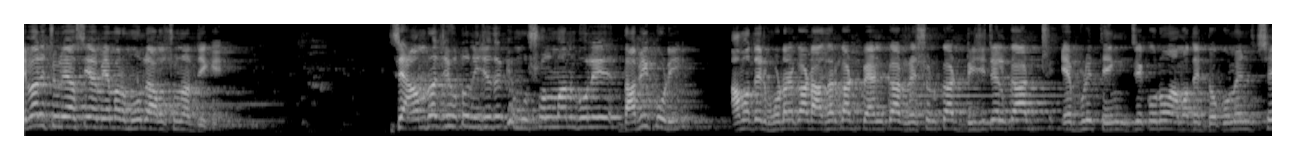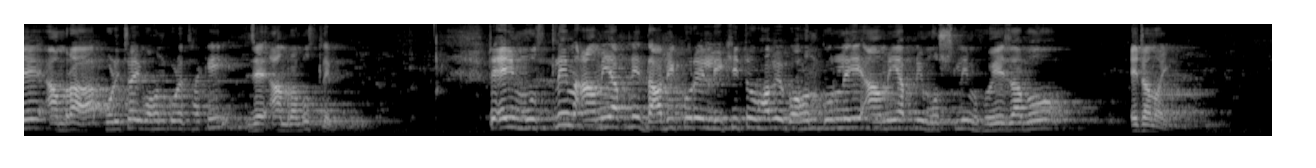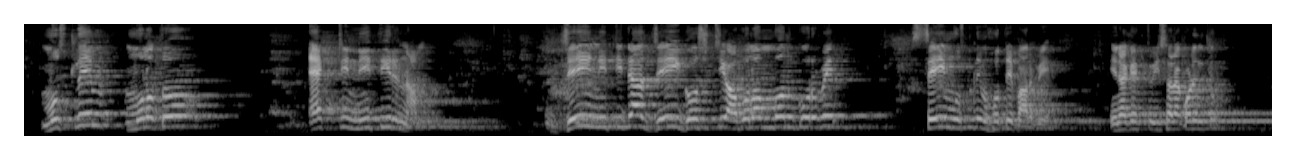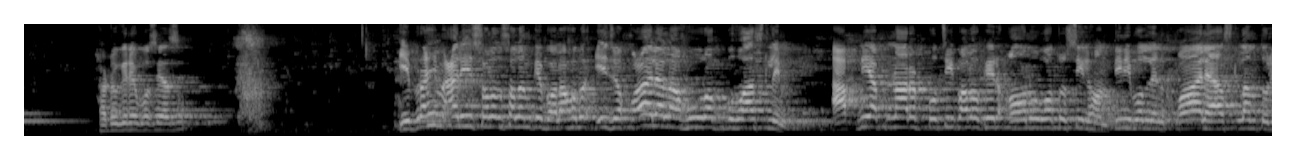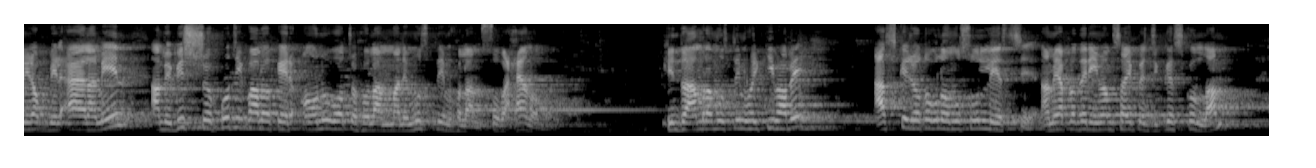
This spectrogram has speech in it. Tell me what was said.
এবারে চলে আসি আমি আমার মূল আলোচনার দিকে। যে আমরা যেহেতু নিজেদেরকে মুসলমান বলে দাবি করি, আমাদের voter card, Aadhaar card, PAN card, ration card, digital card everything যে কোনো আমাদের ডকুমেন্টসে আমরা পরিচয় বহন করে থাকি যে আমরা মুসলিম। তো এই মুসলিম আমি আপনি দাবি করে লিখিতভাবে বহন করলেই আমি আপনি মুসলিম হয়ে যাব, এটা নয়। মুসলিম মূলত একটি নীতির নাম। যেই নীতিটা, যেই গোষ্ঠী অবলম্বন করবে, সেই মুসলিম হতে পারবে। এনাকে একটু ইশারা করেন তো। হাঁটু গেড়ে বসে আছে। ইব্রাহিম আলী সাল্লাহ সাল্লামকে বলা হলো, এই যে কয়াল আল্লাহু রব্বহু আসলিম, আপনি আপনার প্রতিপালকের অনুগতশীল হন। তিনি বললেন কয়াল আসলাম তুলি রব্বিল আলামিন, আমি বিশ্ব প্রতিপালকের অনুগত হলাম মানে মুসলিম হলাম সুবাহান কিন্তু আমরা মুসলিম হই কীভাবে? আজকে যতগুলো মুসল্লি এসছে, আমি আপনাদের ইমাম সাহেবকে জিজ্ঞেস করলাম,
